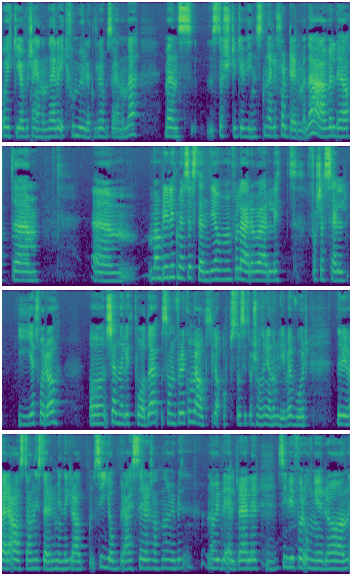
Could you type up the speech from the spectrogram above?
og ikke jobber seg gjennom det, eller ikke får muligheten til å jobbe seg gjennom det. Mens den største gevinsten, eller fordelen med det, er vel det at eh, eh, man blir litt mer selvstendig, og man får lære å være litt for seg selv i et forhold. Og kjenne litt på det. Sånn, for det kommer alltid til å oppstå situasjoner gjennom livet hvor det vil være avstand i større eller mindre grad. Si jobbreiser eller sånt når vi blir, når vi blir eldre. Eller si vi får unger, og den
